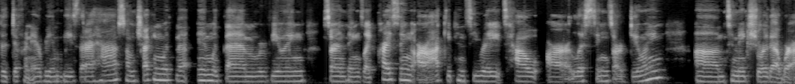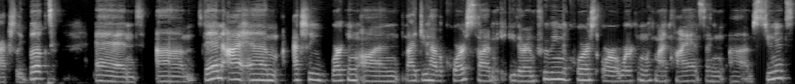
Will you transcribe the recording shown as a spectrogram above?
the different Airbnbs that I have. So I'm checking with the, in with them, reviewing certain things like pricing, our occupancy rates, how our listings are doing, um, to make sure that we're actually booked and um, then I am actually working on, I do have a course, so I'm either improving the course or working with my clients and um, students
